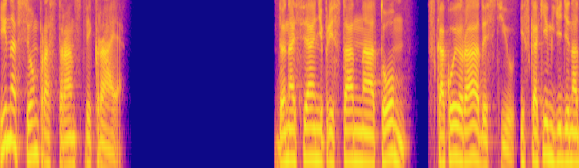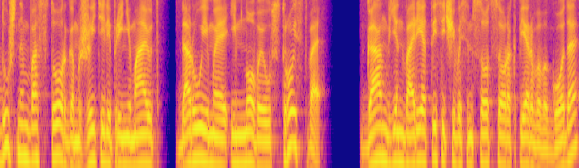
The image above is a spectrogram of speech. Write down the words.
и на всем пространстве края. Донося непрестанно о том, с какой радостью и с каким единодушным восторгом жители принимают даруемое им новое устройство, Ган в январе 1841 года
